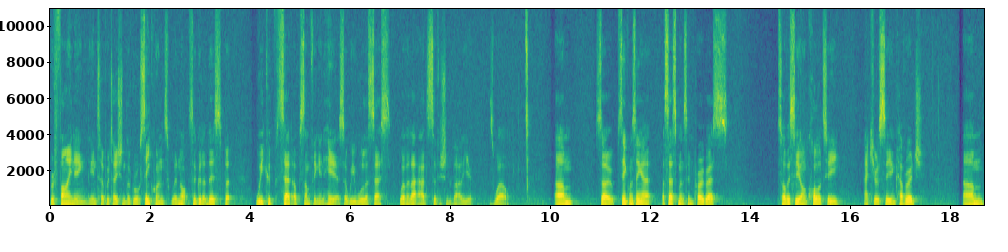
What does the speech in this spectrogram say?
refining the interpretation of the raw sequence. We're not so good at this, but we could set up something in here. So we will assess whether that adds sufficient value as well. Um, so sequencing assessments in progress. It's obviously on quality, accuracy and coverage. Um,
